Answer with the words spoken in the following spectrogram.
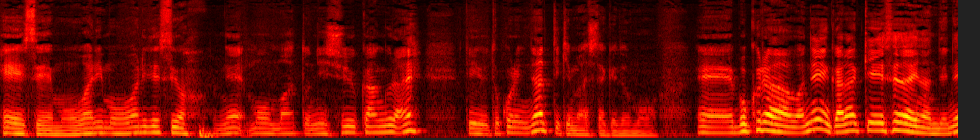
平成も終わりも終わりですよ。ね、もうああと2週間ぐらいっていうところになってきましたけども、えー、僕らはねガラケー世代なんでね、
